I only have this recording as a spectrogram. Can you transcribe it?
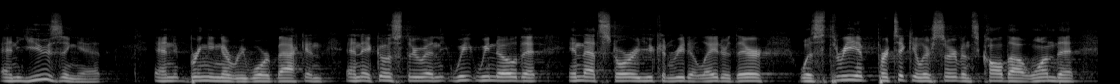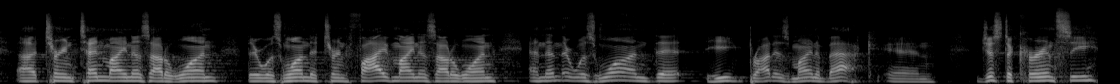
and using it and bringing a reward back. And, and it goes through, and we, we know that in that story, you can read it later, there was three particular servants called out. One that uh, turned 10 minas out of one. There was one that turned five minas out of one. And then there was one that he brought his mina back and just a currency.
